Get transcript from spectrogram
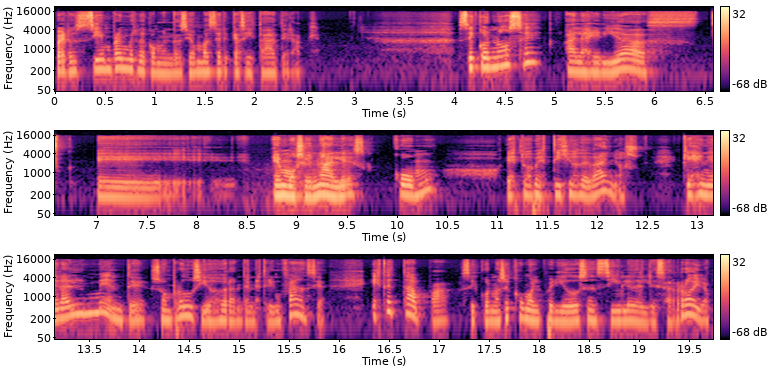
pero siempre mi recomendación va a ser que asistas a terapia. Se conoce a las heridas eh, emocionales como estos vestigios de daños que generalmente son producidos durante nuestra infancia. Esta etapa se conoce como el periodo sensible del desarrollo,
